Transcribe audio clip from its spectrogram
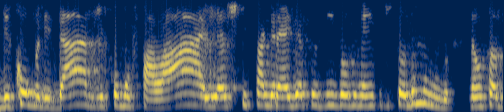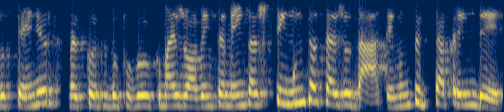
de como lidar, de como falar, e acho que isso agrega para o desenvolvimento de todo mundo, não só do sênior, mas quanto do público mais jovem também, então acho que tem muito a se ajudar, tem muito de se aprender,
